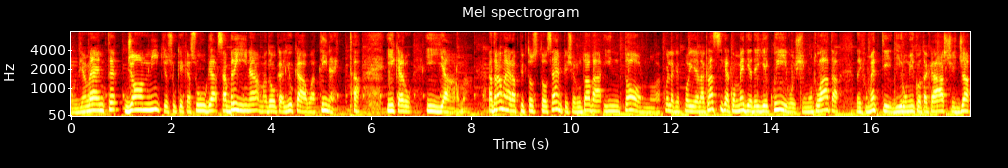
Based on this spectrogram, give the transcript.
ovviamente, Johnny, Kyosuke Kasuga, Sabrina, Madoka Yukawa, Tinetta, Ikaru Iyama. La trama era piuttosto semplice, ruotava intorno a quella che poi è la classica commedia degli equivoci, mutuata dai fumetti di Rumiko Takahashi, già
